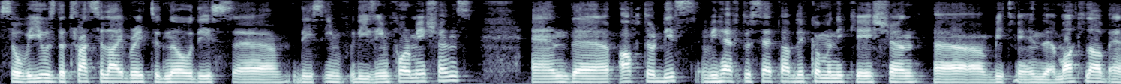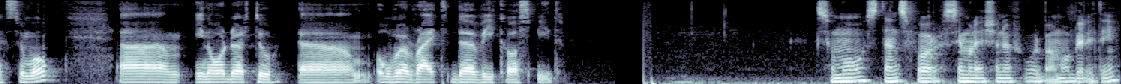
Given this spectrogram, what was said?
so we use the TRACI library to know this, uh, this inf these informations and uh, after this we have to set up the communication uh, between the MATLAB and Sumo um, in order to um, overwrite the vehicle speed. SUMO stands for Simulation of Urban Mobility.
